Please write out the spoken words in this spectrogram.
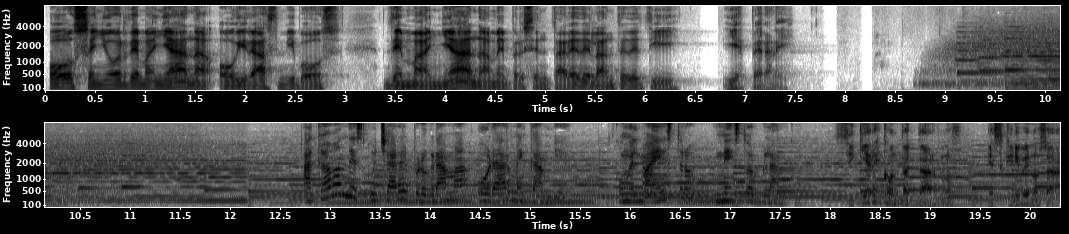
Oh Señor, de mañana oirás mi voz, de mañana me presentaré delante de ti y esperaré. Acaban de escuchar el programa Orar me cambia con el maestro Néstor Blanco. Si quieres contactarnos, escríbenos a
